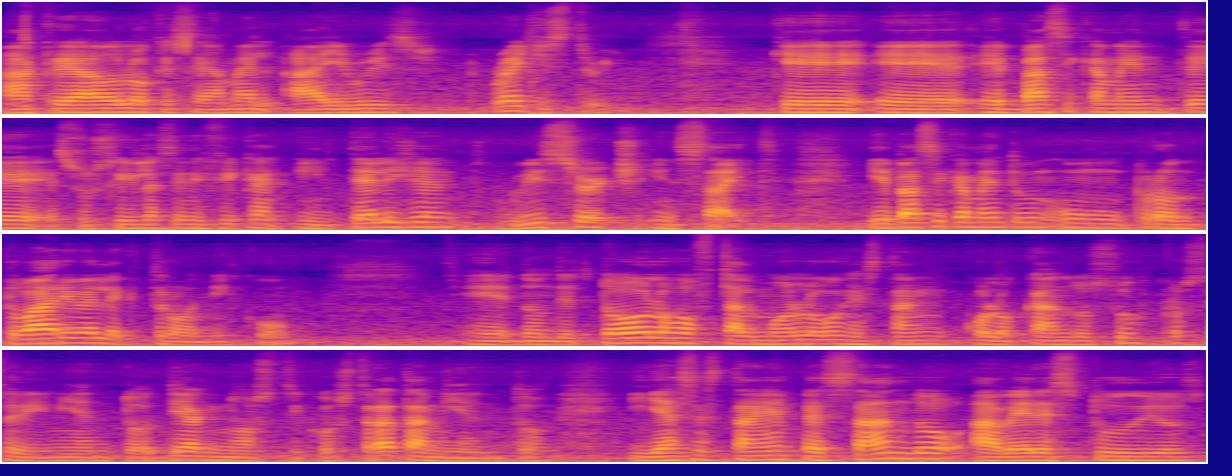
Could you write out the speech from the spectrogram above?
ha creado lo que se llama el IRIS Registry que eh, es básicamente, sus siglas significan Intelligent Research Insight, y es básicamente un, prontuario electrónico eh, donde todos los oftalmólogos están colocando sus procedimientos, diagnósticos, tratamientos, y ya se están empezando a ver estudios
